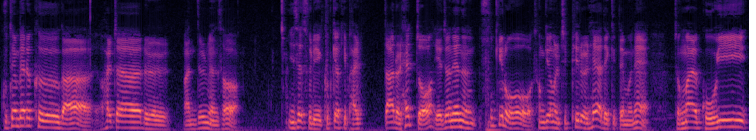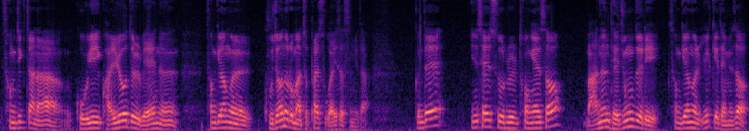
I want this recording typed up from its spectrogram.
구텐베르크가 활자를 만들면서 인쇄술이 급격히 발달을 했죠. 예전에는 수기로 성경을 집필을 해야 됐기 때문에 정말 고위 성직자나 고위 관료들 외에는 성경을 구전으로만 접할 수가 있었습니다. 근데 인쇄술을 통해서 많은 대중들이 성경을 읽게 되면서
